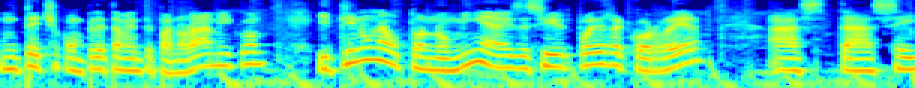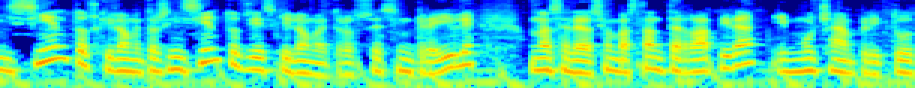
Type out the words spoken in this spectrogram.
un techo completamente panorámico y tiene una autonomía, es decir, puede recorrer hasta 600 kilómetros, 610 kilómetros, es increíble, una aceleración bastante rápida y mucha amplitud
